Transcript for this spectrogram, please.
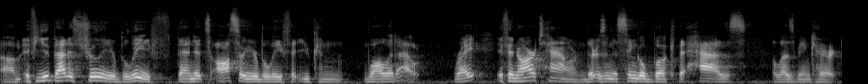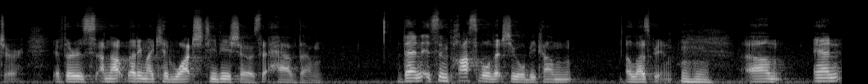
Um, if you, that is truly your belief, then it's also your belief that you can wall it out, right? If in our town there isn't a single book that has a lesbian character, if there's, I'm not letting my kid watch TV shows that have them, then it's impossible that she will become a lesbian. Mm-hmm. Um, and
